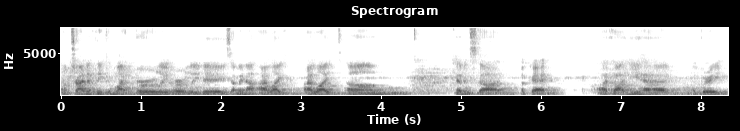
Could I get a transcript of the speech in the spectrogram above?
I'm trying to think of my early, early days. I mean, I, I liked, I liked um, Kevin Stott. Okay. I thought he had a great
